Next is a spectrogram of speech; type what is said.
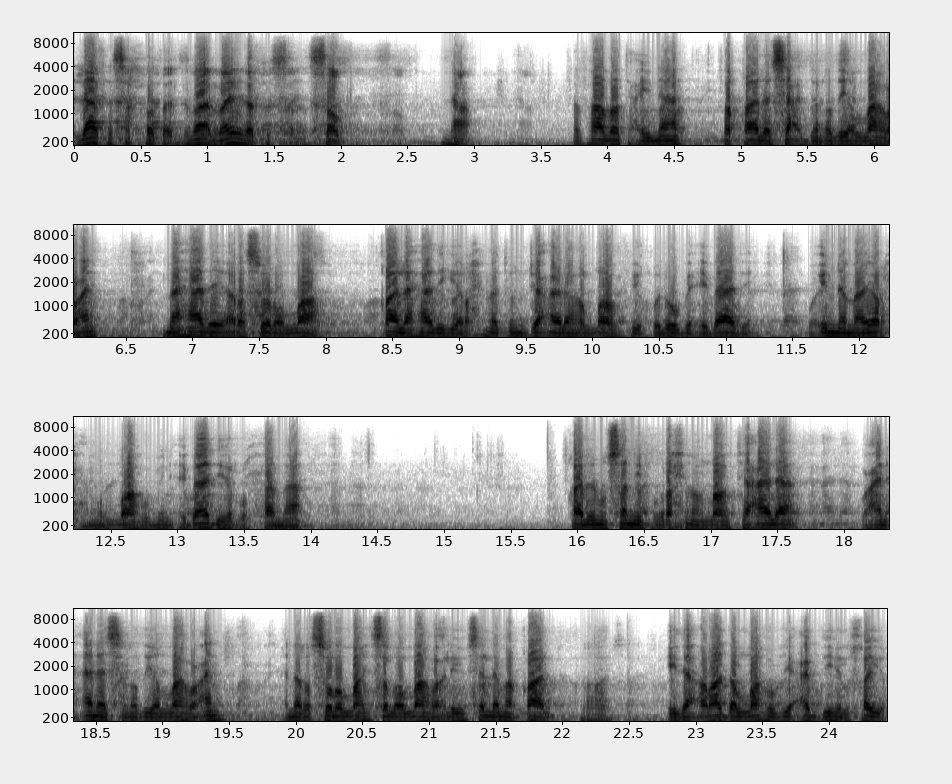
لا تسخط ما ينفس الصبر. نعم. ففاضت عيناه فقال سعد رضي الله عنه ما هذا يا رسول الله؟ قال هذه رحمة جعلها الله في قلوب عباده وإنما يرحم الله من عباده الرحماء. قال المصنف رحمه الله تعالى وعن أنس رضي الله عنه أن رسول الله صلى الله عليه وسلم قال إذا أراد الله بعبده الخير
